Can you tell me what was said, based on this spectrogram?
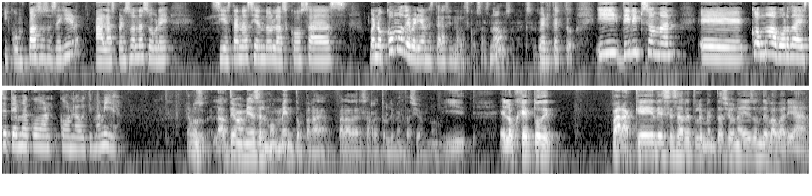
y con pasos a seguir a las personas sobre si están haciendo las cosas, bueno, cómo deberían estar haciendo las cosas, ¿no? Perfecto. Y Dilip Soman, eh, ¿cómo aborda este tema con, con la última milla? Digamos, la última mía es el momento para, para dar esa retroalimentación, ¿no? Y el objeto de para qué des esa retroalimentación ahí es donde va a variar.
